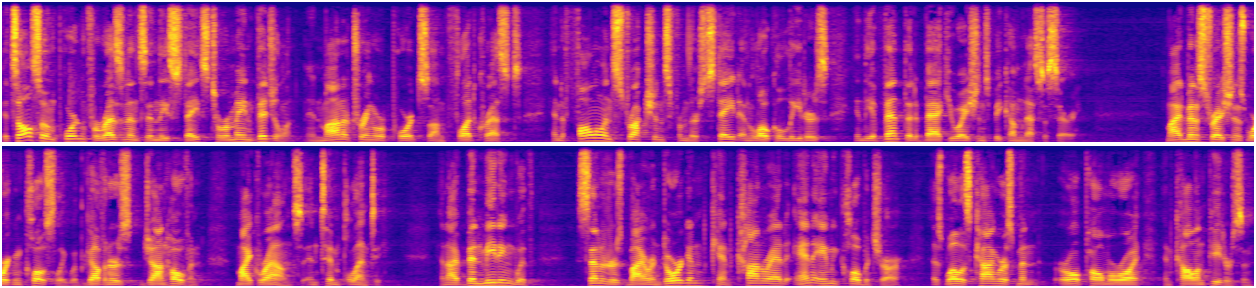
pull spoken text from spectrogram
It's also important for residents in these states to remain vigilant in monitoring reports on flood crests and to follow instructions from their state and local leaders in the event that evacuations become necessary. My administration is working closely with Governors John Hoeven, Mike Rounds, and Tim Pawlenty, and I've been meeting with Senators Byron Dorgan, Kent Conrad, and Amy Klobuchar, as well as Congressmen Earl Pomeroy and Collin Peterson,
